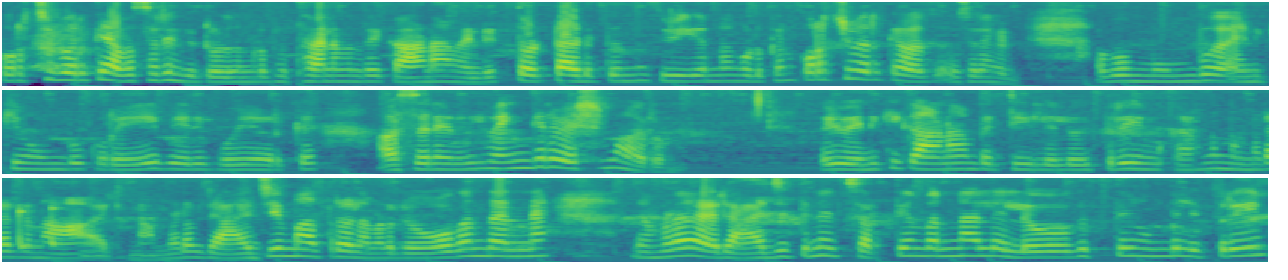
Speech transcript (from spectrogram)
കുറച്ച് പേർക്ക് അവസരം കിട്ടുള്ളൂ. നമ്മുടെ പ്രധാനമന്ത്രി കാണാൻ വേണ്ടി. തൊട്ടടുത്തുനിന്ന് സ്വീകരണം കൊടുക്കാൻ കുറച്ച് പേർക്ക് അവസരം കിട്ടും. അപ്പോൾ മുമ്പ് എനിക്ക് മുമ്പ് കുറേ പേര് പോയി അവർക്ക് അവസരം എനിക്ക് ഭയങ്കര വിഷമമായിരുന്നു. അയ്യോ എനിക്ക് കാണാൻ പറ്റിയില്ലല്ലോ ഇത്രയും. കാരണം നമ്മുടെ നമ്മുടെ രാജ്യം മാത്രമല്ല നമ്മുടെ ലോകം തന്നെ നമ്മുടെ രാജ്യത്തിന് സത്യം പറഞ്ഞാൽ ലോകത്തിന് മുമ്പിൽ ഇത്രയും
